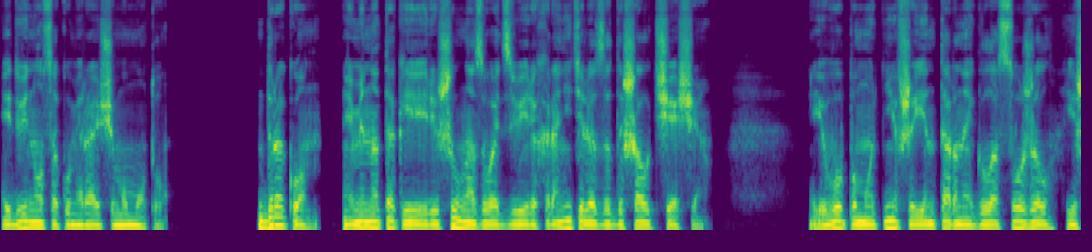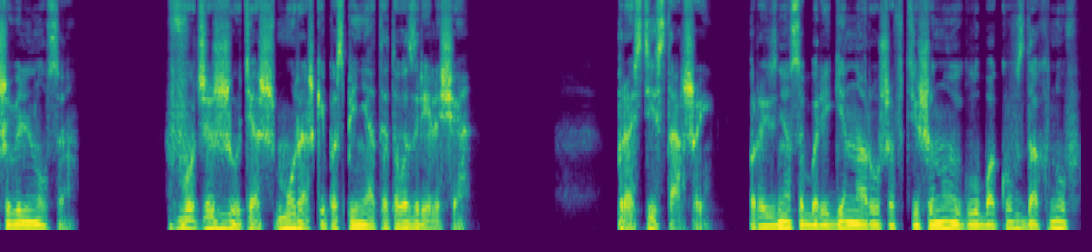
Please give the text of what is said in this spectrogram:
и двинулся к умирающему муту. Дракон, именно так я и решил назвать зверя-хранителя, задышал чаще. Его помутневший янтарный глаз ожил и шевельнулся. Вот же жуть, аж мурашки по спине от этого зрелища. «Прости, старший», – произнес абориген, нарушив тишину и, глубоко вздохнув,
